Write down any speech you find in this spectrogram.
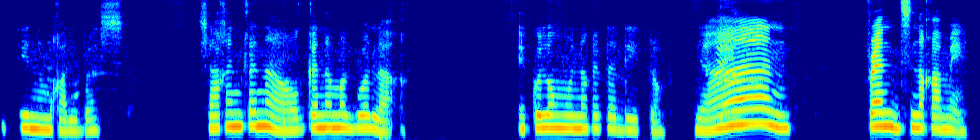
Hindi na makalabas. Sa akin ka na, huwag ka na magwala. Ikulong muna kita dito. Yan! Friends na kami.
